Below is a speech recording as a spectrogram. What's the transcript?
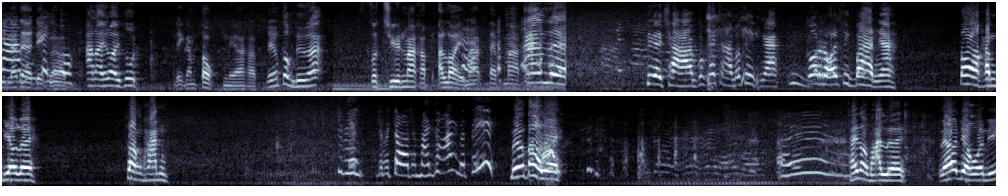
กินตั้งแต่เด็กแล้วครับอะไรอร่อยสุด เด็กน้ำตกเนื้อครับ เดี๋ยวน้ำตกเนื้อ สดชื่นมากครับ อร่อยมากแซ่บมากครับ อันเลยที่ชามก็แค่ชามละสิบไง ก็ร้อยสิบบาทไง ต่อคำเดียวเลย สองพัน จะไปจะไปต่อทำไมก็ให้มาสิไม่ต้องต่อเลย เออใช้สองพันเลย แล้วเดี๋ยววันนี้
